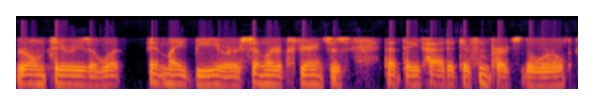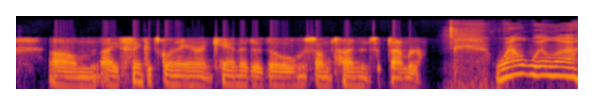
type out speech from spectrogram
their own theories of what it might be or similar experiences that they've had at different parts of the world. Um, I think it's going to air in Canada though sometime in September. Well, we'll uh,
